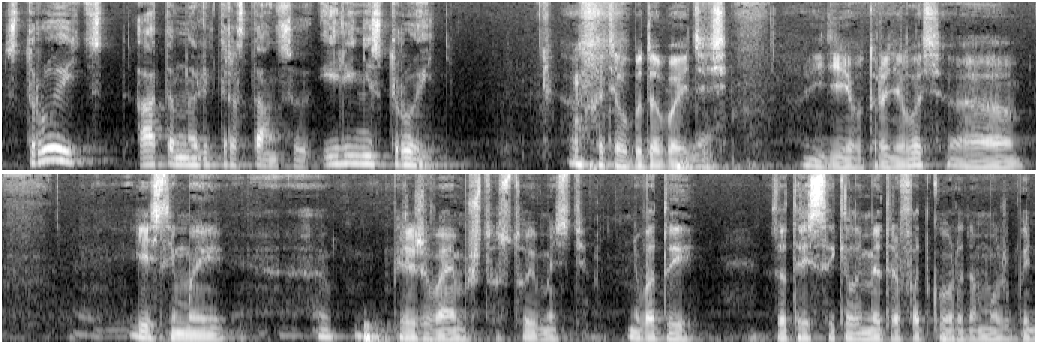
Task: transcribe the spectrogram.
строить атомную электростанцию или не строить. Хотел бы добавить здесь, идея вот родилась. А, если мы переживаем, что стоимость воды за 300 километров от города может быть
